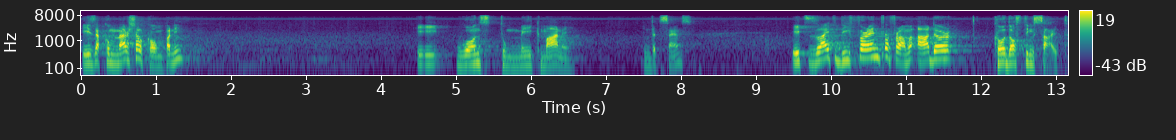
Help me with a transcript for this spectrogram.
is a commercial company. It wants to make money in that sense. It's slightly different from other code hosting site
